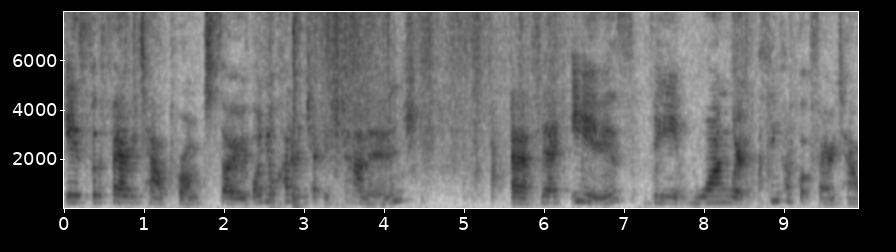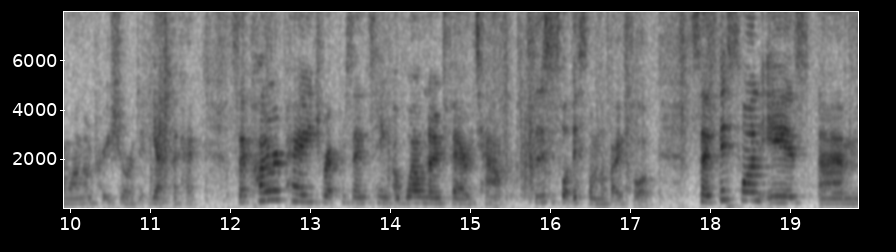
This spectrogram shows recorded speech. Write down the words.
is for the fairy tale prompt. So on your colouring checklist challenge, uh, there is the one where I think I've got fairy tale one. I'm pretty sure I did. Yeah, okay. So colour a page representing a well-known fairy tale. So this is what this one will go for. So this one is um,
